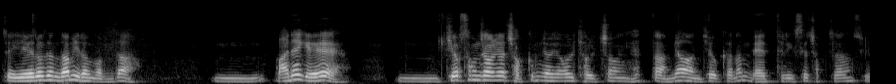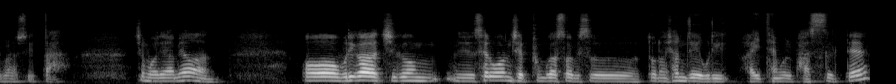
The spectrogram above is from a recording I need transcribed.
자, 예를 든다면 이런 겁니다. 음, 만약에 음, 기업 위한 적금 영역을 결정했다면 기업가는 매트릭스 적절한 수입을 할 수 있다. 지금 뭐냐면 어, 우리가 지금 이 새로운 제품과 서비스 또는 현재 우리 아이템을 봤을 때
